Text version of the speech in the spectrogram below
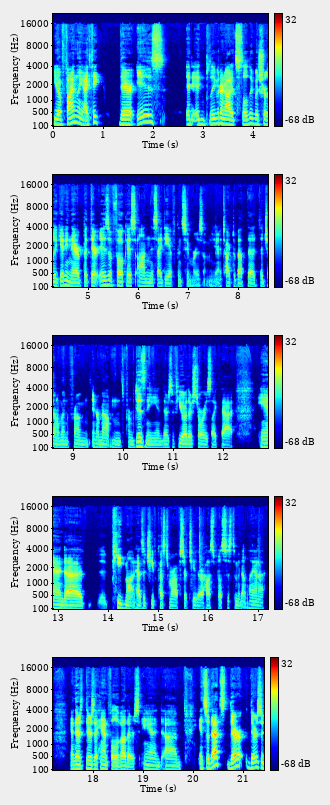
you know finally i think there is and, and, believe it or not, it's slowly but surely getting there. But there is a focus on this idea of consumerism. You know, I talked about the the gentleman from Intermountain from Disney, and there's a few other stories like that and uh, Piedmont has a chief customer officer too. Their hospital system in Atlanta, and there's there's a handful of others, and um, and so that's there. There's a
